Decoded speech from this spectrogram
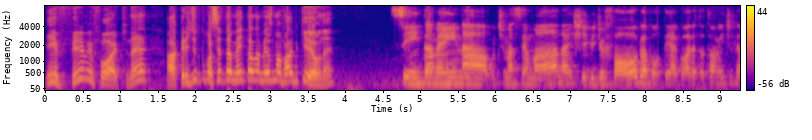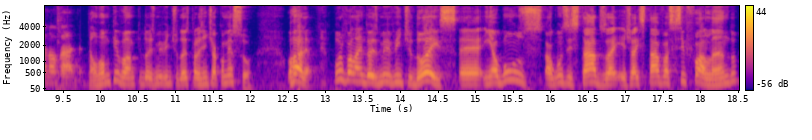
e firme e forte, né? Acredito que você também está na mesma vibe que eu, né? Sim, também na última semana estive de folga, voltei agora totalmente renovada. Então vamos que vamos, que 2022 para a gente já começou. Olha, por falar em 2022, é, em alguns, alguns estados já estava se falando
